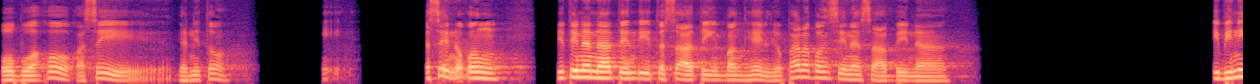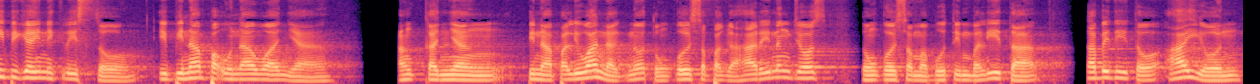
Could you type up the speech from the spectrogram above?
bobo ako, kasi ganito. Kasi no, kung titinan natin dito sa ating ebanghelyo, para bang sinasabi na ibinibigay ni Kristo, ipinapaunawa niya ang kanyang pinapaliwanag no, tungkol sa paghahari ng Diyos, tungkol sa mabuting balita, sabi dito, ayon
